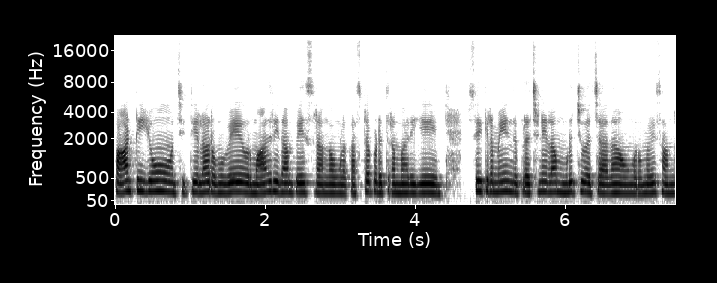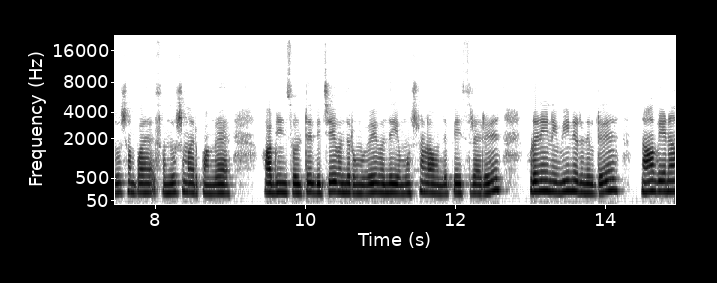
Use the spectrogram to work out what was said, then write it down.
பாட்டியும் சித்தியெல்லாம் ரொம்பவே ஒரு மாதிரி தான் பேசுகிறாங்க அவங்கள கஷ்டப்படுத்துகிற மாதிரியே சீக்கிரமே இந்த பிரச்சனையெல்லாம் முடிச்சு வச்சாதான் அவங்க ரொம்பவே சந்தோஷம் ப சந்தோஷமாக இருப்பாங்க அப்படின்னு சொல்லிட்டு விஜய் வந்து ரொம்பவே வந்து எமோஷ்னலாக வந்து பேசுகிறாரு உடனே நிவீன் இருந்துக்கிட்டு நான் வேணா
